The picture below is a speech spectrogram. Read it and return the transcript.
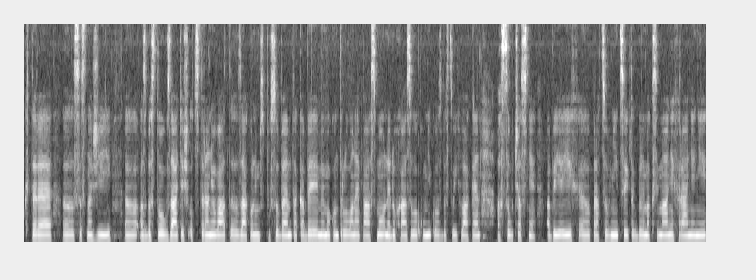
které eh, se snaží eh, azbestovou zátěž odstraňovat zákonným způsobem, tak aby mimo kontrolované pásmo nedocházelo k úniku azbestových vláken a současně, aby jejich pracovníci tak byli maximálně chráněni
